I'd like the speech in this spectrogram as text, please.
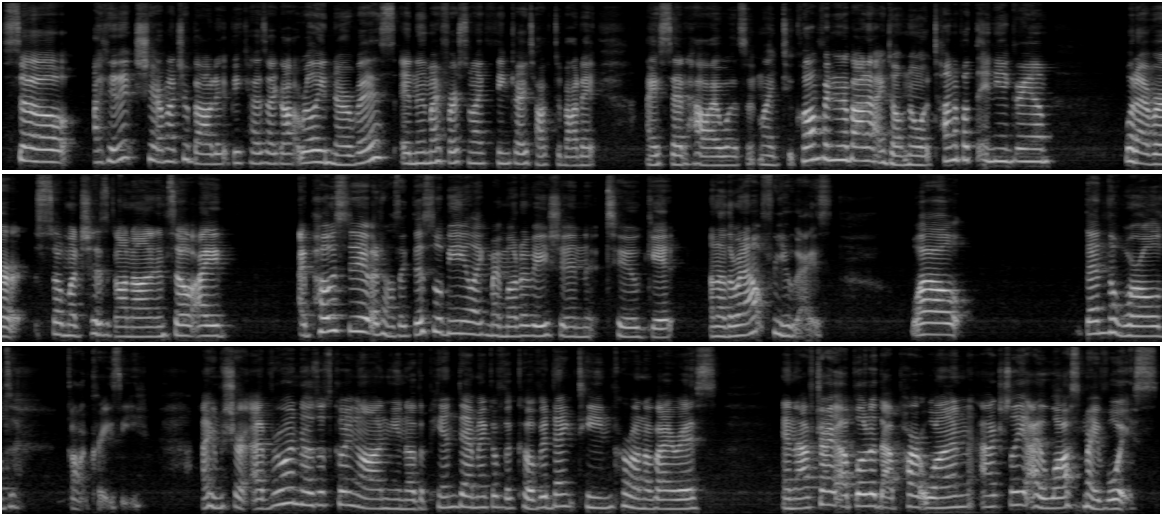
So, I didn't share much about it because I got really nervous. And in my first one, I think I talked about it. I said how I wasn't like too confident about it. I don't know a ton about the Enneagram. Whatever. So much has gone on. And so I I posted it and I was like, this will be like my motivation to get another one out for you guys. Well, then the world got crazy. I'm sure everyone knows what's going on, you know, the pandemic of the COVID 19 coronavirus. And after I uploaded that part one, actually, I lost my voice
